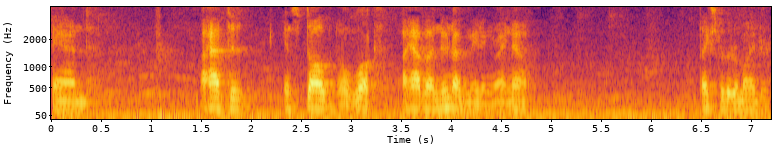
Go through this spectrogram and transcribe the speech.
And I have to install, oh look, I have a NUNUG meeting right now. Thanks for the reminder.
